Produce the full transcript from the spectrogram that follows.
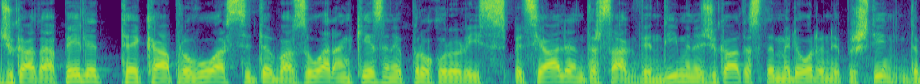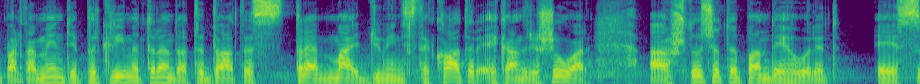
Gjykata e Apelit e ka aprovuar si të bazuar ankesën e prokurorisë speciale, ndërsa aktvendimin e gjykatës themelore në Prishtinë, Departamenti për krime të rënda të datës 3 maj 2024 e ka ndryshuar, ashtu që të pandehurit E.S.,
